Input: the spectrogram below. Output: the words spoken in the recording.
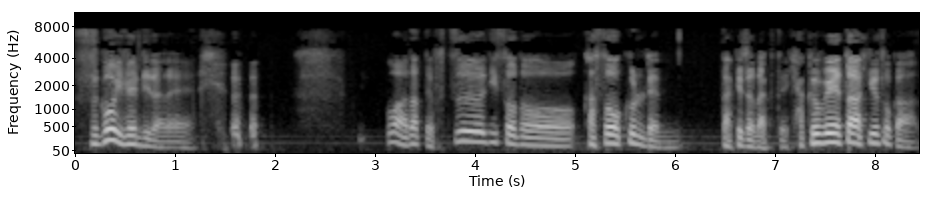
すごい便利だね。まあ、だって普通にその、仮想訓練だけじゃなくて、100メーター級とか、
